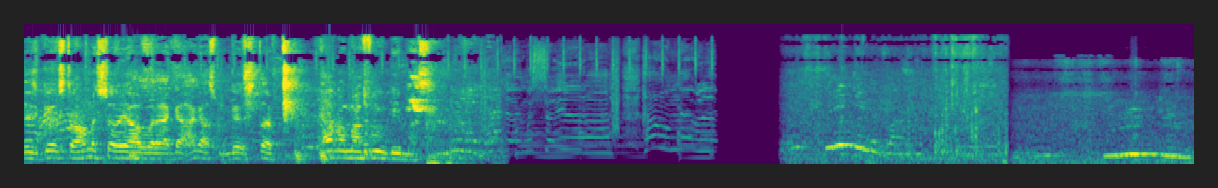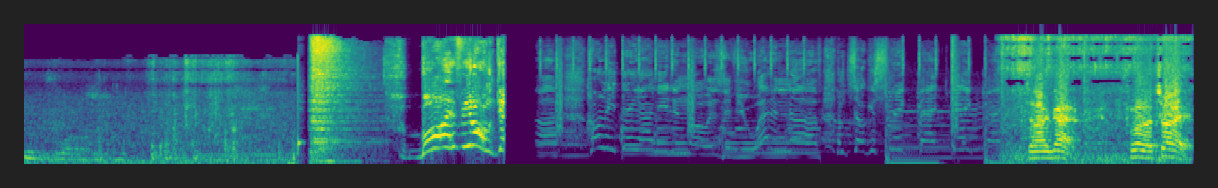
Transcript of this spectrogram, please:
this good stuff. I'm gonna show y'all what I got. I got some good stuff. Y'all know my food be must. Boy, if you don't get. Only thing I need to know is if you wet enough. I'm talking slick back, kick back. That's all I got. Come on, try it.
